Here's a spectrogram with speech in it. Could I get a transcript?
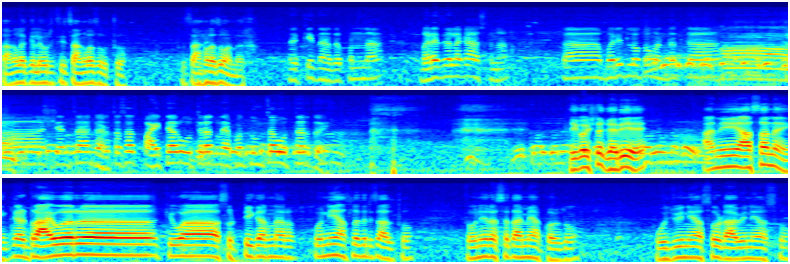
चांगलं केल्यावरती चांगलंच होतं तर चांगलंच होणार. नक्कीच ना पण ना बऱ्याच वेळेला काय असतं ना का बरीच लोक म्हणतात का का त्यांचा घरचा साथ पायथ्यावर उतरत नाही पण तुमचा उतरतोय. ही गोष्ट घरी आहे. आणि असं नाही का ड्रायव्हर किंवा सुट्टी करणार कोणी असलं तरी चालतो. दोन्ही रस्त्यात आम्ही हाकलतो. उजवीने असो डावीने असो.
